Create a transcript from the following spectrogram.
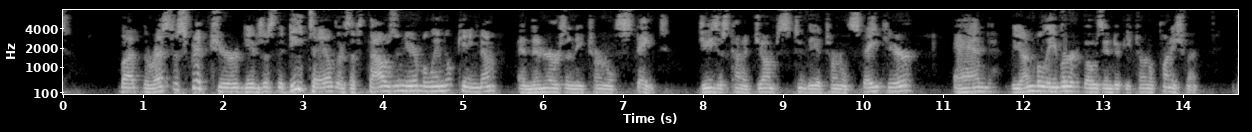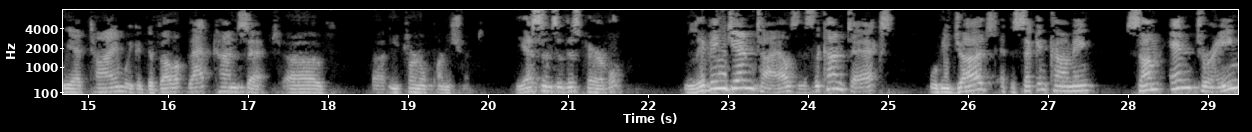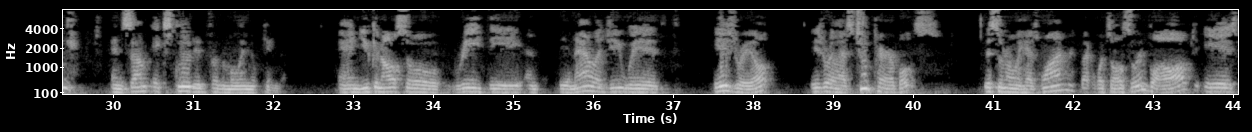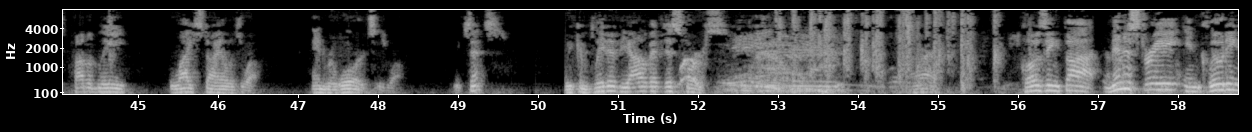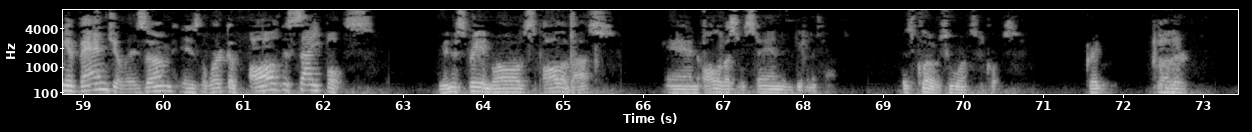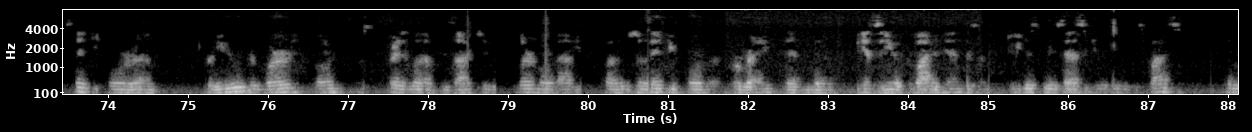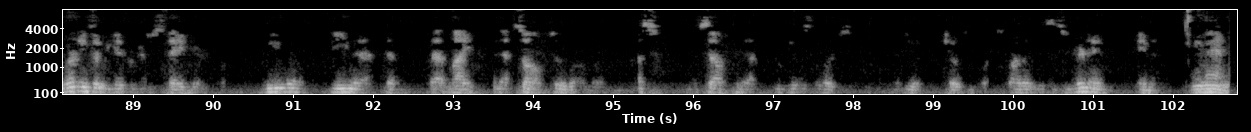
but the rest of scripture gives us the detail. There's a thousand year millennial kingdom and then there's an eternal state. Jesus kind of jumps to the eternal state here and the unbeliever goes into eternal punishment. If we had time, we could develop that concept of uh, eternal punishment. The essence of this parable, living Gentiles, this is the context, will be judged at the second coming, some entering and some excluded from the millennial kingdom. And you can also read the, the analogy with Israel. Israel has two parables. This one only has one, but what's also involved is probably lifestyle as well and rewards as well. Make sense? We completed the Olivet Discourse. Alright. Closing thought. Ministry, including evangelism, is the work of all disciples. Ministry involves all of us, and all of us will stand and give an account. Let's close. Who wants to close? Great. Father, thank you for um, for you, your word, Lord. Pray that we'll have a desire to learn more about you. Father, so thank you for for Ray and uh, the gifts that you have provided him. We just we just ask that you would be with this class. The learnings that we get from to stay here. We will be that uh, that light and that salt to Lord. Us, myself, to that. You give us the words that you have chosen for us. Father, this is in your name. Amen. Amen.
